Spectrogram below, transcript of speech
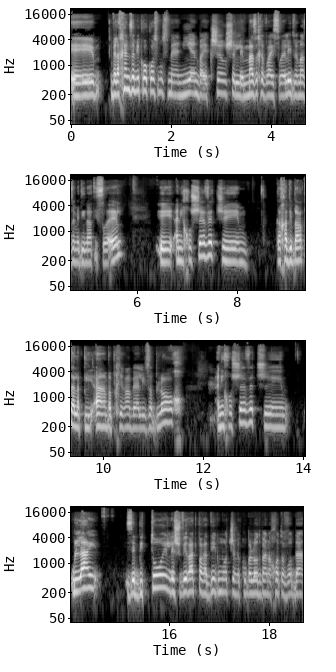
אה, ולכן זה מיקרוקוסמוס מעניין בהקשר של מה זה חברה ישראלית ומה זה מדינת ישראל. אה, אני חושבת שככה דיברת על הפליאה בבחירה בעליזה בלוך, אני חושבת שאולי זה ביטוי לשבירת פרדיגמות שמקובלות בהנחות עבודה.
